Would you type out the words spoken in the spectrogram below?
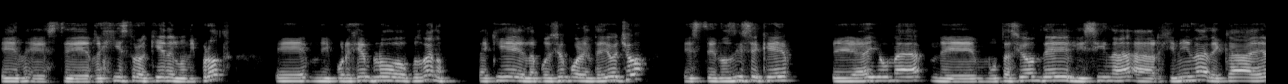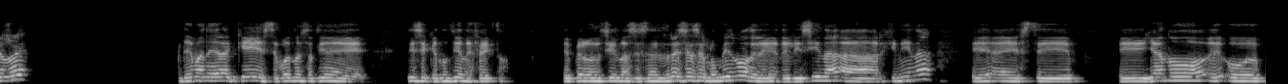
este, registro aquí en el Uniprot. y por ejemplo, pues bueno, aquí en la posición 48, este, nos dice que hay una mutación de lisina a arginina de KR, de manera que, este, bueno, esta tiene, dice que no tiene efecto. Eh, pero si en la 63 se hace lo mismo de, lisina a arginina, eh, este, eh, ya, no, o,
